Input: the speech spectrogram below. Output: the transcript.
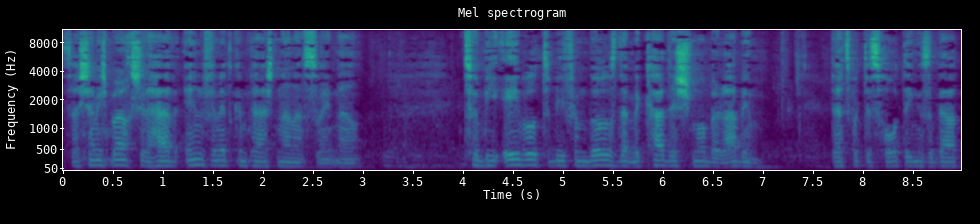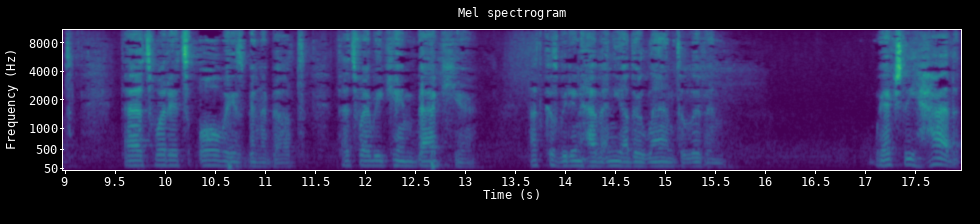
So Hashem Yishbarach should have infinite compassion on us right now. To be able to be from those that Mekadesh Shmo Barabim. That's what this whole thing is about. That's what it's always been about. That's why we came back here. Not because we didn't have any other land to live in. We actually had a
